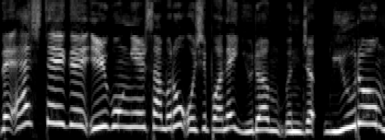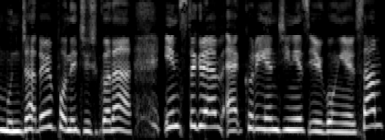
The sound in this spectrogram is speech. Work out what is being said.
네, 해시태그 1013으로 50원의 유료 문자, 유료 문자를 보내주시거나 인스타그램 at koreangenius1013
